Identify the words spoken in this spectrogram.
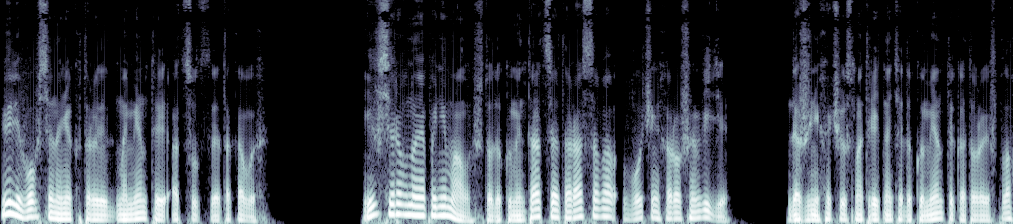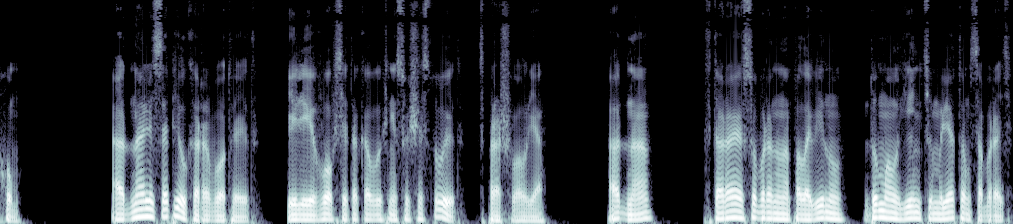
или вовсе на некоторые моменты отсутствия таковых. И все равно я понимал, что документация Тарасова в очень хорошем виде. Даже не хочу смотреть на те документы, которые в плохом. «Одна лесопилка работает, или вовсе таковых не существует?» — спрашивал я. «Одна. Вторая собрана наполовину, думал ентим летом собрать».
